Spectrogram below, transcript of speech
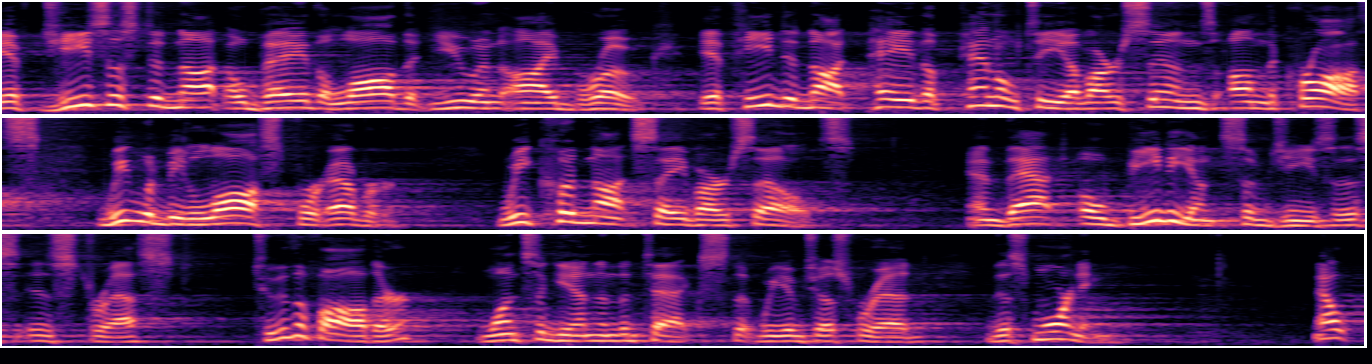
If Jesus did not obey the law that you and I broke, if he did not pay the penalty of our sins on the cross, we would be lost forever. We could not save ourselves. And that obedience of Jesus is stressed to the Father once again in the text that we have just read this morning. Now,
